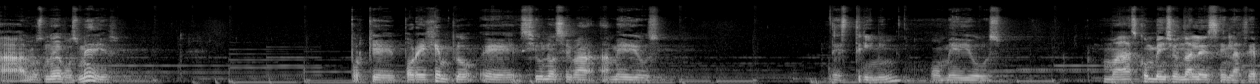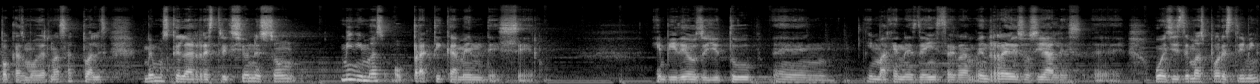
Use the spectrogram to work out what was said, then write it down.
a los nuevos medios. Porque, por ejemplo, eh, si uno se va a medios de streaming o medios más convencionales en las épocas modernas actuales, vemos que las restricciones son mínimas o prácticamente cero. En videos de YouTube, en imágenes de Instagram, en redes sociales eh, o en sistemas por streaming,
